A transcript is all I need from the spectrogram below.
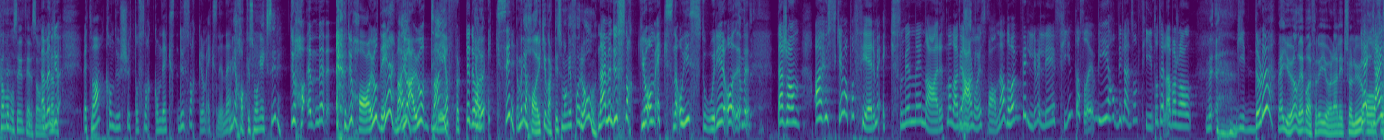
kan man også irritere seg over. Ja, over. men du, vet du hva? Kan du slutte å snakke om de eksene? Du snakker om eksene dine. men jeg har ikke så mange ekser. Du, har- eh, men, du har jo det! Nei. Du er jo Nei. 43, du Ja, har men- jo ekser. Ja, Men jeg har ikke vært i så mange forhold. Nei, men du snakker jo om eksene og historier og men- Det er sånn ah, Jeg husker jeg var på ferie med eksen min i nærheten av der vi er nå i Spania. Det var veldig, veldig fint. Altså, vi hadde vi leid et sånt fint hotell. Det er bare sånn Gidder du? men jeg gjør jo det bare for å gjøre deg litt sjalu. Jeg, jeg,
